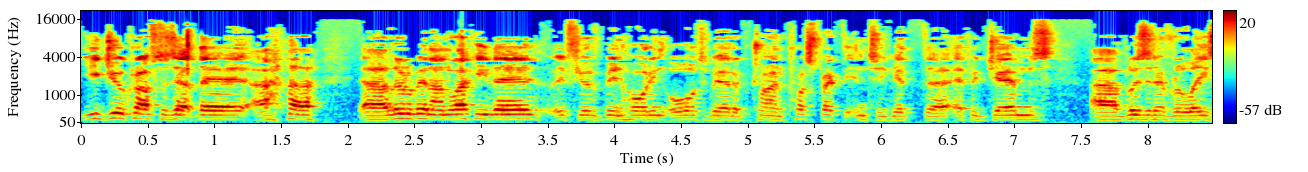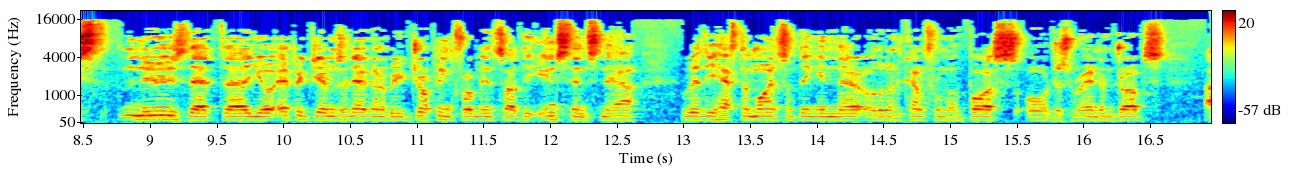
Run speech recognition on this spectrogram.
You jewelcrafters out there, uh, a little bit unlucky there if you've been hoarding ore to be able to try and prospect it into get uh, epic gems. Uh, Blizzard have released news that uh, your epic gems are now going to be dropping from inside the instance now. Whether you have to mine something in there or they're going to come from a boss or just random drops. They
